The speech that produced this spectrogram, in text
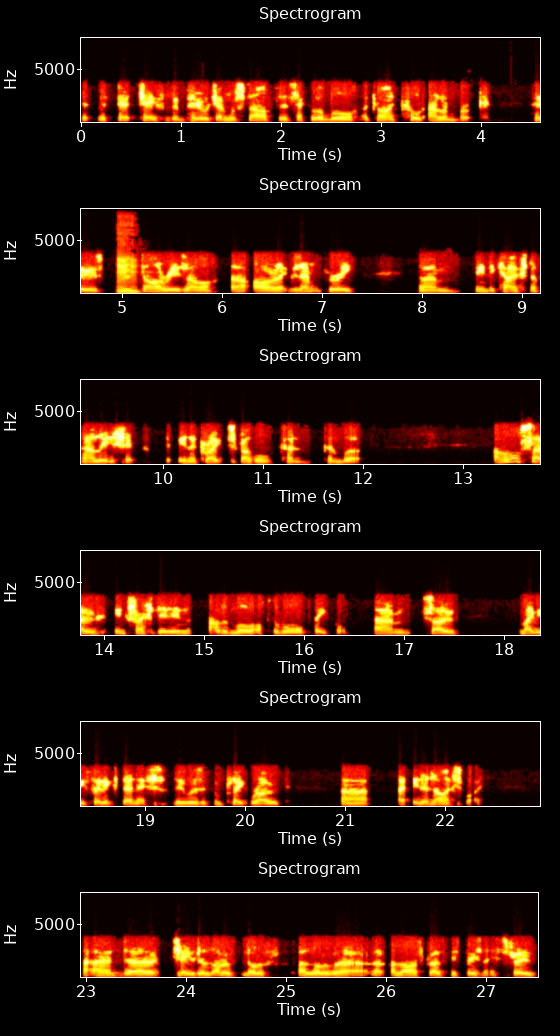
the, the chief of Imperial General Staff in the Second World War, a guy called Alan Whose whose Mhm. diaries are uh, are an exemplary um, indication of how leadership in a great struggle can can work. I'm also interested in other more off the wall people. Um, so maybe Felix Dennis, who was a complete rogue uh, in a nice way, and uh, achieved a lot of lot of a lot of uh, a large growth in his business through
